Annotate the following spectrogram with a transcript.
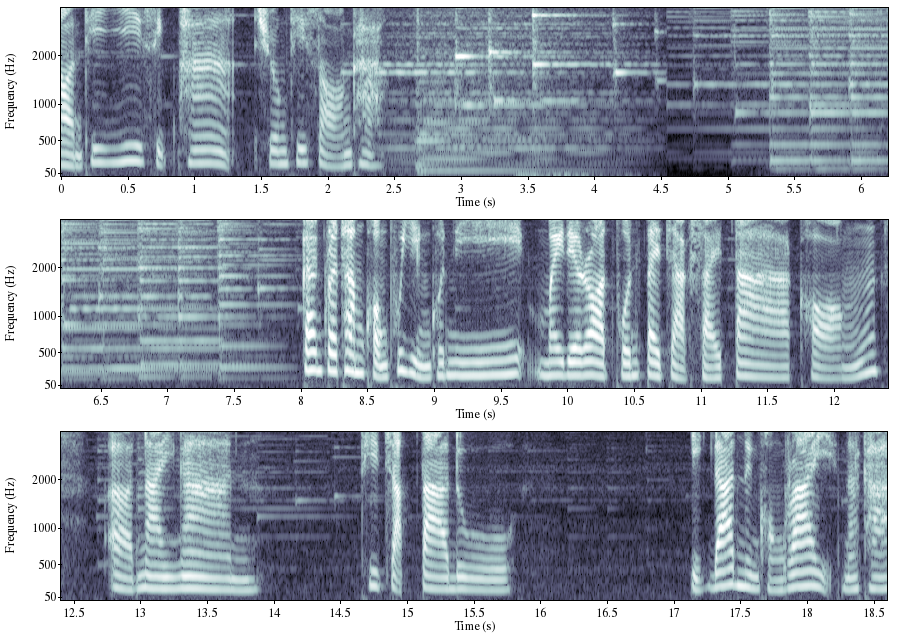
ตอนที่ 25 ช่วงที่ 2 ค่ะ การกระทำของผู้หญิงคนนี้ไม่ได้รอดพ้นไปจากสายตาของออนายงาน ที่จับตาดู อีกด้านหนึ่งของไร่นะคะ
